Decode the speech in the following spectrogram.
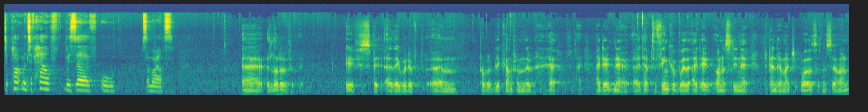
Department of Health, Reserve, or somewhere else? Uh, a lot of ifs, but uh, they would have um, probably come from the. Uh, I don't know. I'd have to think of whether. I don't honestly know. Depend how much it was and so on.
